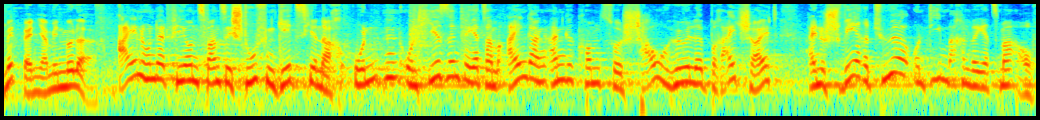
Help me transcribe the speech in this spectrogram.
mit Benjamin Müller. 124 Stufen geht's hier nach unten und hier sind wir jetzt am Eingang angekommen zur Schauhöhle Breitscheid. Eine schwere Tür und die machen wir jetzt mal auf.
